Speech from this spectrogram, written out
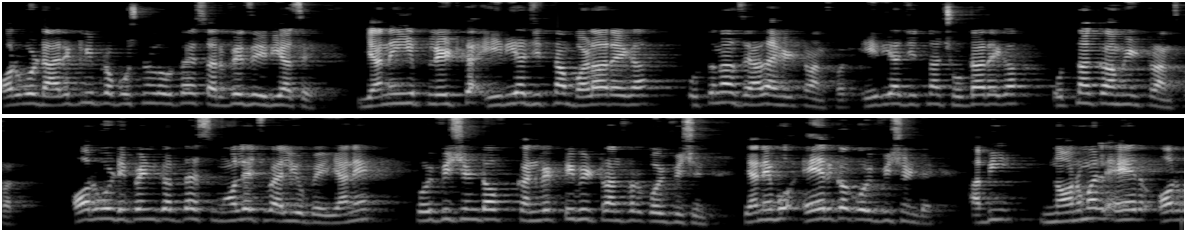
और वो डायरेक्टली प्रोपोर्शनल होता है सरफेस एरिया से। यानी ये प्लेट का एरिया जितना बड़ा रहेगा, उतना ज़्यादा हीट ट्रांसफ़र एरिया जितना छोटा रहेगा, उतना कम हीट ट्रांसफ़र और वो डिपेंड करता है स्मॉल वैल्यू पे, यानी coefficient of convective heat transfer coefficient यानी वो एयर का कोइफिशिएंट है। अभी नॉर्मल एयर और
